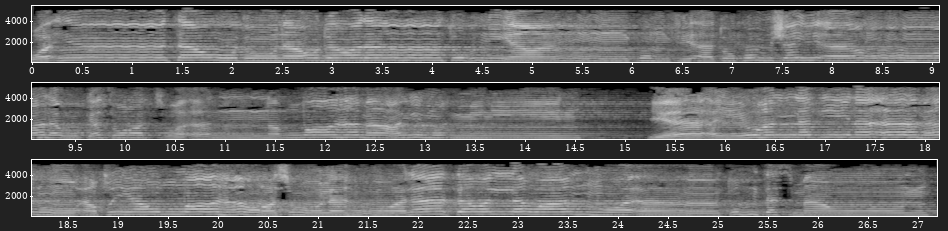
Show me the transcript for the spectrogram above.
وإن تعودوا نعد ولن تغني عنكم فئتكم شيئا ولو كثرت وأن الله مع المؤمنين يا أيها الذين آمنوا أطيعوا الله ورسوله ولا تولوا عنه وأنتم تسمعون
